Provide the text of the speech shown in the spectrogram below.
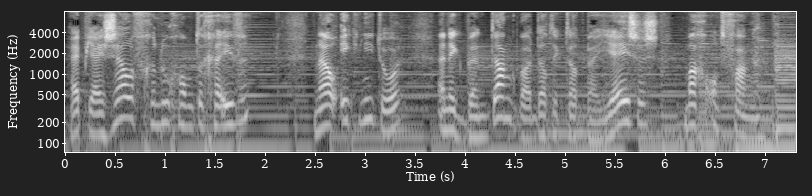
Heb jij zelf genoeg om te geven? Nou, ik niet hoor, en ik ben dankbaar dat ik dat bij Jezus mag ontvangen.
